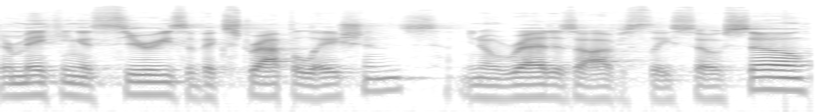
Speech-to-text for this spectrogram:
they're making a series of extrapolations. You know, red is obviously so-so,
